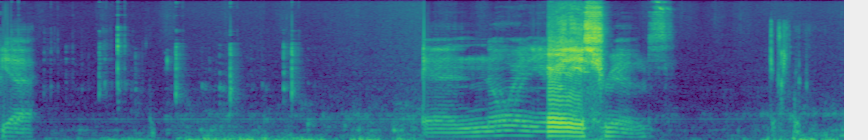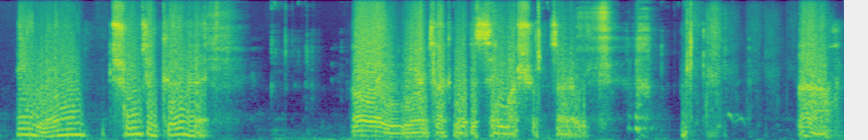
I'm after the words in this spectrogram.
Yeah. And nowhere near any shrooms. Hey man, shrooms are good. Oh wait, we aren't talking about the same mushrooms, are we? Oh.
